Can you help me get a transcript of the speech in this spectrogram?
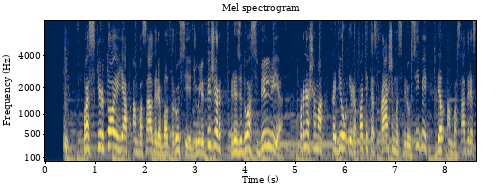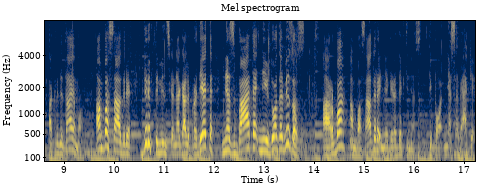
Paskirtoji JAV ambasadorė Baltarusijai Julie Fisher reziduos Vilniuje. Pranešama, kad jau yra pateiktas prašymas vyriausybei dėl ambasadorės akreditavimo. Ambasadorė dirbti Minske negali pradėti, nes Batė neišduoda vizos. Arba ambasadorė negeria degtinės. Tipo, nesavekė.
